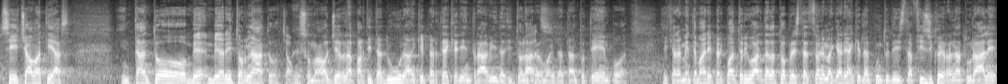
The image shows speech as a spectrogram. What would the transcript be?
Sì, ciao Mattias. Intanto ben, ben ritornato. Ciao. Insomma, oggi era una partita dura anche per te che rientravi da titolare Grazie. ormai da tanto tempo e chiaramente magari per quanto riguarda la tua prestazione, magari anche dal punto di vista fisico era naturale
